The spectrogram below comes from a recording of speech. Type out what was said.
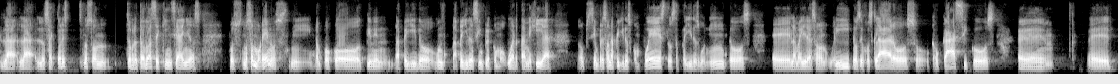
la, los actores no son sobre todo hace 15 años, pues no son morenos, ni tampoco tienen apellido, un apellido simple como Huerta Mejía, ¿no? Pues siempre son apellidos compuestos, apellidos bonitos, eh, la mayoría son güeritos, de ojos claros o caucásicos. Eh, eh,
